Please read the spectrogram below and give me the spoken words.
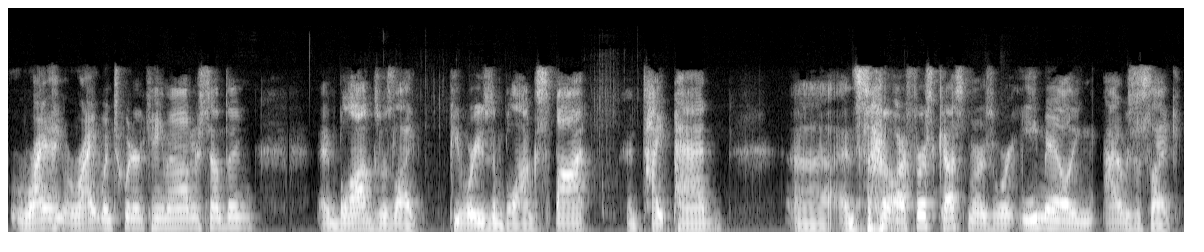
right, right when Twitter came out or something, and blogs was like people were using Blogspot and Typepad, uh, and so our first customers were emailing. I was just like,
